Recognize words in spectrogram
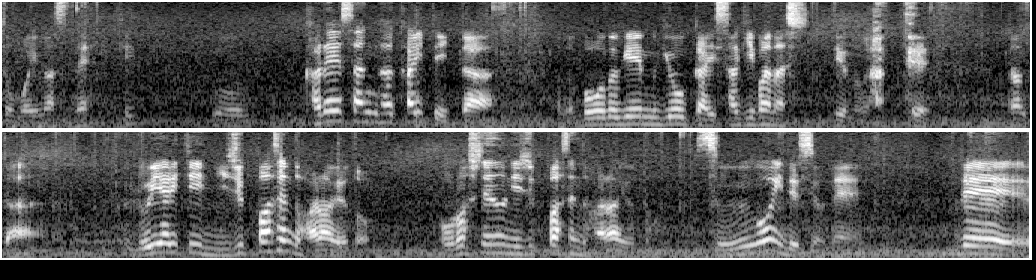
と思いますね。カレーさんが書いていたボードゲーム業界詐欺話っていうのがあって、なんか、ロイヤリティ20%払うよと。卸値の20%払うよと。すごいですよね。で、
